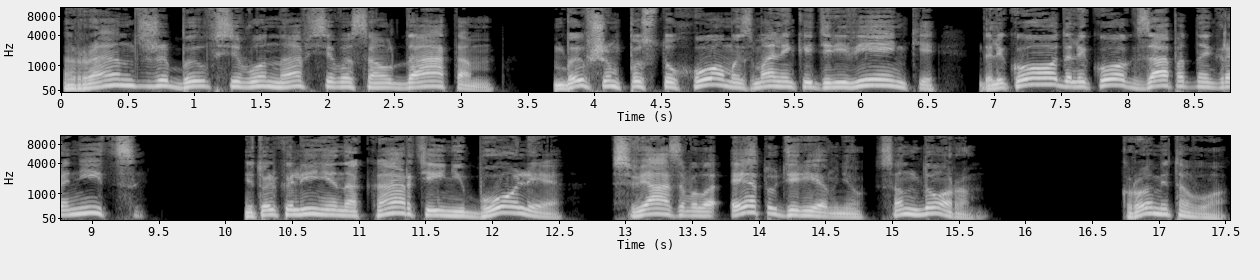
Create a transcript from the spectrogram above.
Ранджи был всего-навсего солдатом, бывшим пастухом из маленькой деревеньки, далеко-далеко к западной границе. И только линия на карте, и не более, связывала эту деревню с Андором. Кроме того,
